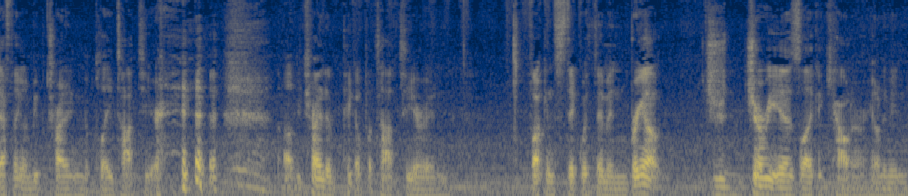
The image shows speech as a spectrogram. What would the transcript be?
definitely going to be trying to play top tier. I'll be trying to pick up a top tier and fucking stick with them and bring out J- Juri as like a counter. You know what I mean?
